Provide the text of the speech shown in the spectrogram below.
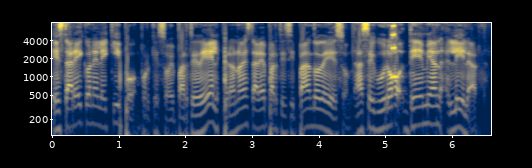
estaré con el equipo porque soy parte de él, pero no estaré participando de eso, aseguró Damian Lillard.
